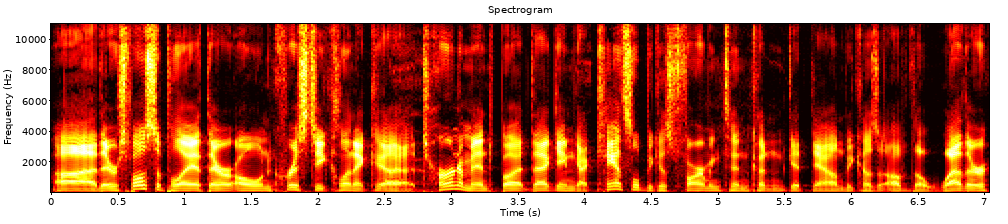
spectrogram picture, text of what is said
Uh, they were supposed to play at their own Christie Clinic uh, tournament, but that game got canceled because Farmington couldn't get down because of the weather.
